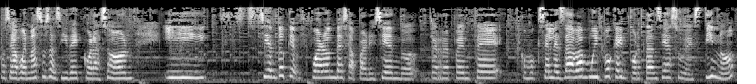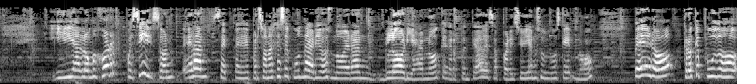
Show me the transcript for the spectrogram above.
o sea, buenazos así de corazón y siento que fueron desapareciendo. De repente como que se les daba muy poca importancia a su destino y a lo mejor, pues sí, son, eran eh, personajes secundarios, no eran Gloria, ¿no? Que de repente ah, desapareció y ya no supimos que no. Pero creo que pudo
